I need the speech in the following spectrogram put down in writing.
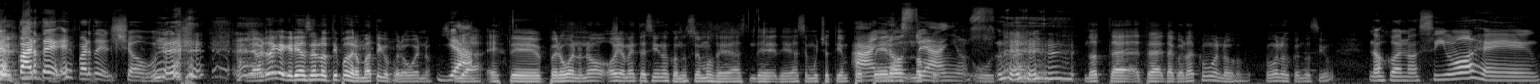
es parte, es parte del show. La verdad que quería hacerlo tipo dramático, pero bueno. Ya. este, pero bueno, no, obviamente sí nos conocemos desde de- desde hace mucho tiempo, pero Años no de años. Uh, años. No, ¿te, te, te acordás cómo nos, cómo nos conocimos? Nos conocimos en,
